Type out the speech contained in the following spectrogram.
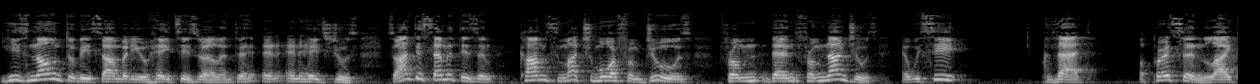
he's known to be somebody who hates Israel and, to, and, and hates Jews. So anti-Semitism comes much more from Jews from, than from non-Jews. And we see that a person like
